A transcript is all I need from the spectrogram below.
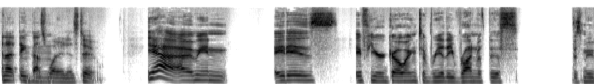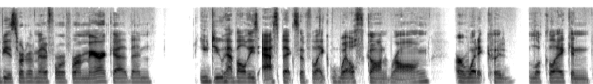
And I think that's Mhm. what it is too. Yeah, I mean, it is if you're going to really run with this this movie as sort of a metaphor for America, then you do have all these aspects of like wealth gone wrong or what it could look like and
